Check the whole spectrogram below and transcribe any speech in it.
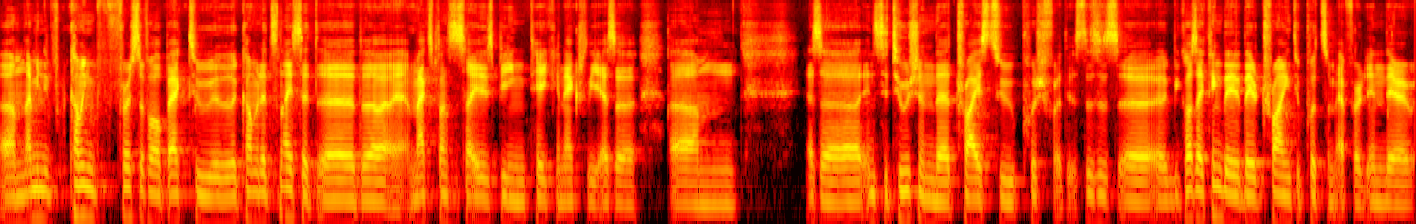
um, I mean, coming first of all back to the comment, it's nice that uh, the Max Planck Society is being taken actually as a um, as an institution that tries to push for this. This is uh, because I think they, they're trying to put some effort in there,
